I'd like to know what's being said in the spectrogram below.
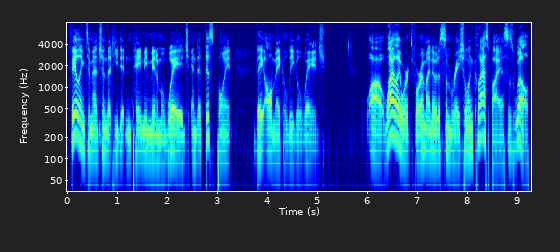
failing to mention that he didn't pay me minimum wage, and at this point, they all make a legal wage. Uh, while I worked for him, I noticed some racial and class bias as well.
